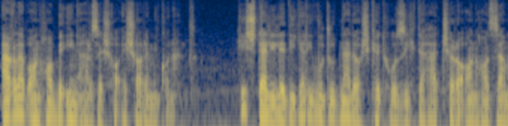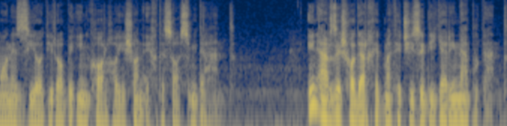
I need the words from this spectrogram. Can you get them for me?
اغلب آنها به این ارزش ها اشاره می کنند. هیچ دلیل دیگری وجود نداشت که توضیح دهد چرا آنها زمان زیادی را به این کارهایشان اختصاص می دهند. این ارزش ها در خدمت چیز دیگری نبودند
